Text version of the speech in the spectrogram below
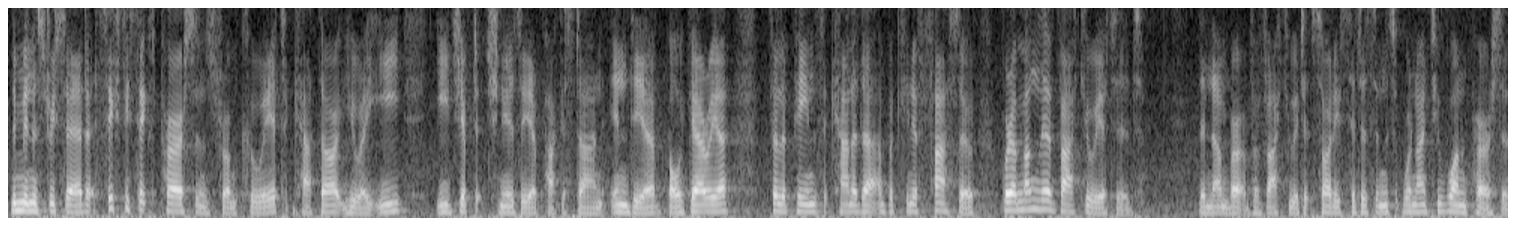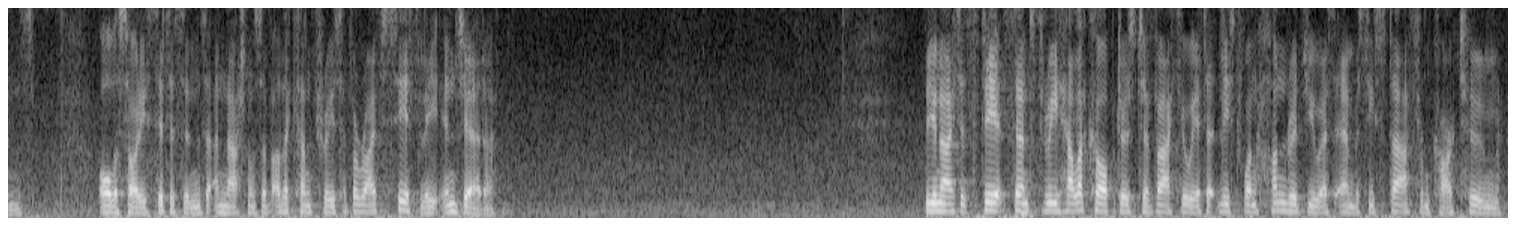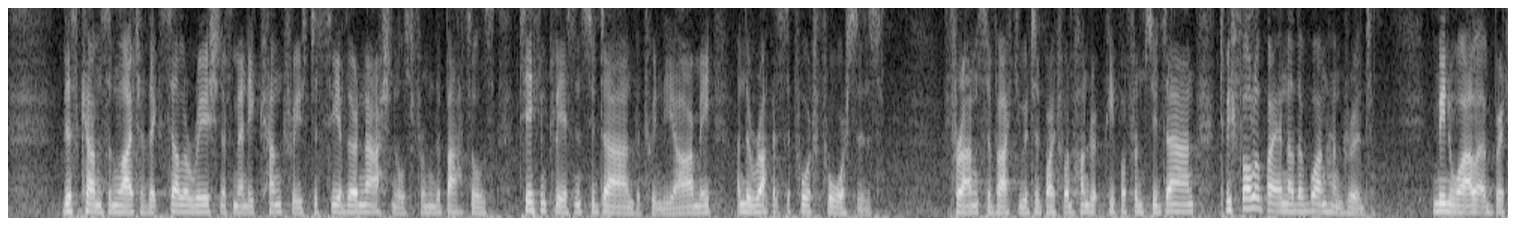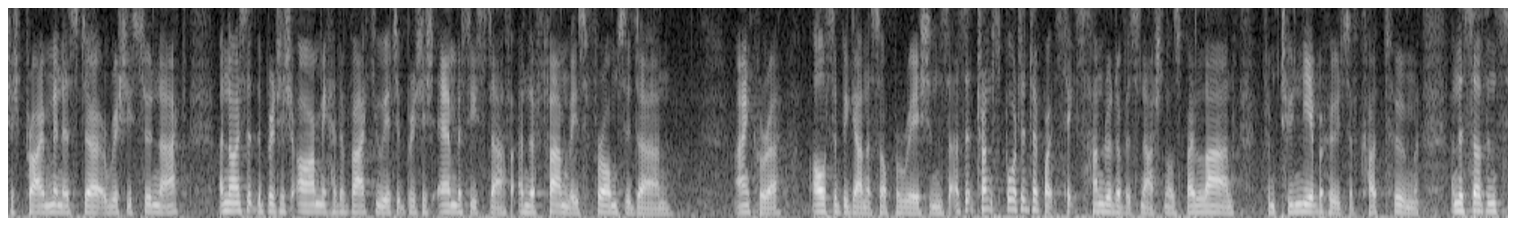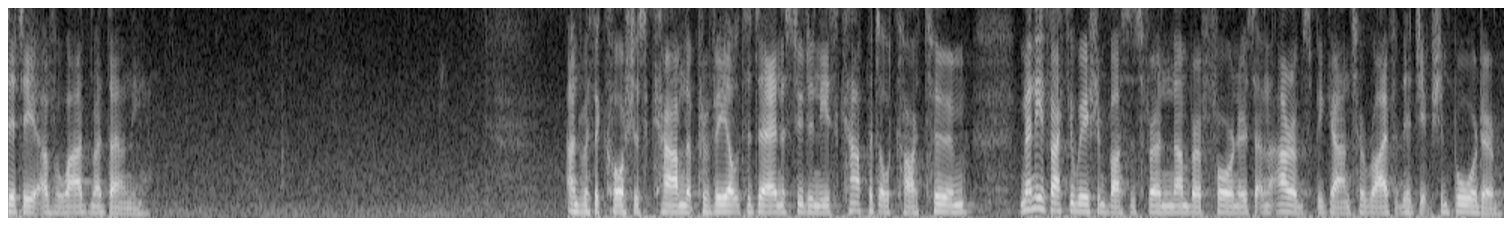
The ministry said 66 persons from Kuwait, Qatar, UAE, Egypt, Tunisia, Pakistan, India, Bulgaria, Philippines, Canada and Burkina Faso were among the evacuated. The number of evacuated Saudi citizens were 91 persons. All the Saudi citizens and nationals of other countries have arrived safely in Jeddah. The United States sent three helicopters to evacuate at least 100 US embassy staff from Khartoum. This comes in light of the acceleration of many countries to save their nationals from the battles taking place in Sudan between the army and the rapid support forces. France evacuated about 100 people from Sudan to be followed by another 100. Meanwhile, a British Prime Minister, Rishi Sunak, announced that the British Army had evacuated British embassy staff and their families from Sudan. Ankara also began its operations as it transported about 600 of its nationals by land from two neighbourhoods of Khartoum and the southern city of Wad Madani. And with the cautious calm that prevailed today in the Sudanese capital, Khartoum, many evacuation buses for a number of foreigners and Arabs began to arrive at the Egyptian border.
